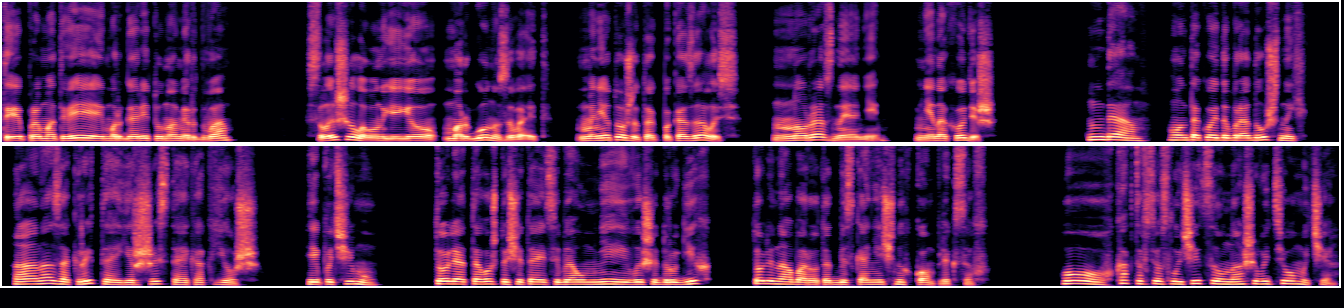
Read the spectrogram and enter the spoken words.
«Ты про Матвея и Маргариту номер два?» «Слышала, он ее Марго называет. Мне тоже так показалось. Но разные они. Не находишь?» «Да, Он такой добродушный, а она закрытая, ершистая, как ёж. И почему? То ли от того, что считает себя умнее и выше других, то ли наоборот, от бесконечных комплексов. Ох, как-то все случится у нашего Тёмыча.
